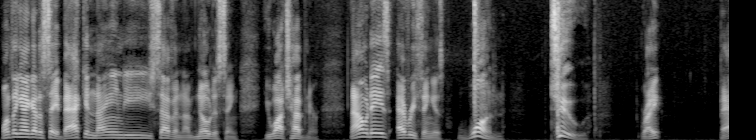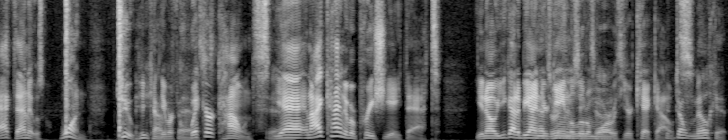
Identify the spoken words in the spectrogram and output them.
One thing I got to say back in 97, I'm noticing, you watch Hebner. Nowadays, everything is one, two, right? Back then, it was one, two. He they were fast. quicker counts. Yeah. Yeah. and I kind of appreciate that. You know, you got to be on your game a little more it. with your kickouts. Don't milk it.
